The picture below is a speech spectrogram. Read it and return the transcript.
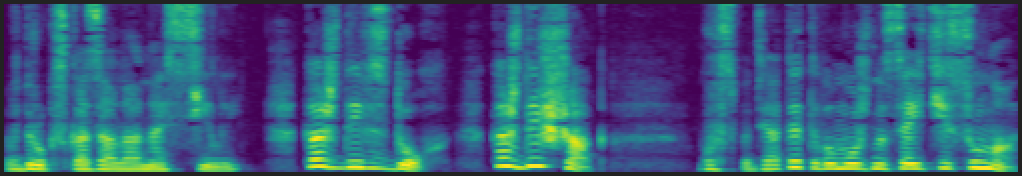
вдруг сказала она с силой. Каждый вздох, каждый шаг. Господи, от этого можно сойти с ума.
